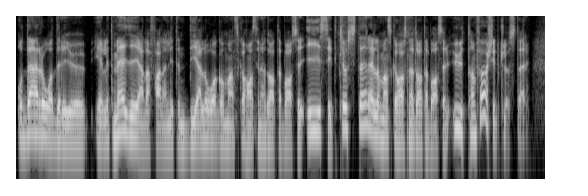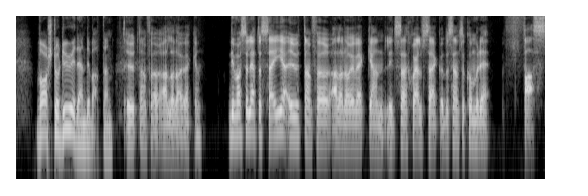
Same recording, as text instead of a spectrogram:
Och där råder det ju, enligt mig i alla fall, en liten dialog om man ska ha sina databaser i sitt kluster eller om man ska ha sina databaser utanför sitt kluster. Var står du i den debatten? Utanför alla dagar i veckan. Det var så lätt att säga utanför alla dagar i veckan, lite så självsäkert och sen så kommer det fast.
